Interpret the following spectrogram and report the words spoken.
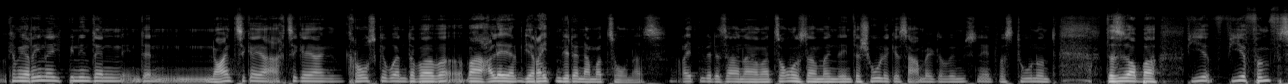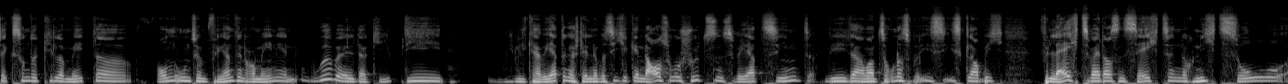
ich kann mich erinnern, ich bin in den, in den 90er Jahren, 80er Jahren groß geworden, da war, war alle, wie retten wir den Amazonas? Retten wir das an Amazonas? Da haben wir in der Schule gesammelt und wir müssen etwas tun. Und das ist aber vier, vier fünf, 600 Kilometer von uns entfernt in Rumänien Urwälder gibt, die ich will keine Wertung erstellen, aber sicher genauso schützenswert sind wie der Amazonas, ist, ist glaube ich, vielleicht 2016 noch nicht so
